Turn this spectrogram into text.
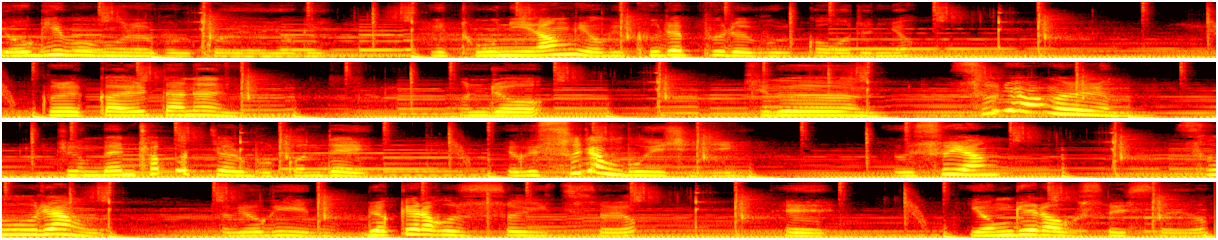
여기 부분을 볼 거예요, 여기. 이 돈이랑 여기 그래프를 볼 거거든요. 그러니까 일단은 먼저 지금 수량을 지금 맨 첫 번째로 볼 건데 여기 수량 보이시지? 여기 수량 수량 여기 몇 개라고 써 있어요? 예, 0개라고 써 있어요.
